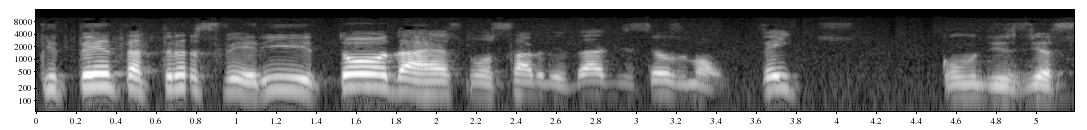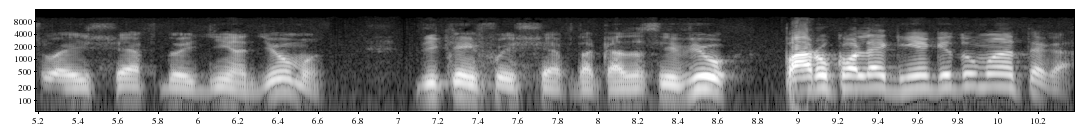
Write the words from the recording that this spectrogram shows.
que tenta transferir toda a responsabilidade de seus malfeitos, como dizia sua ex-chefe doidinha Dilma, de quem foi chefe da Casa Civil, para o coleguinha Guido Mantega.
